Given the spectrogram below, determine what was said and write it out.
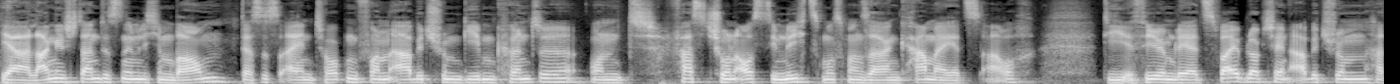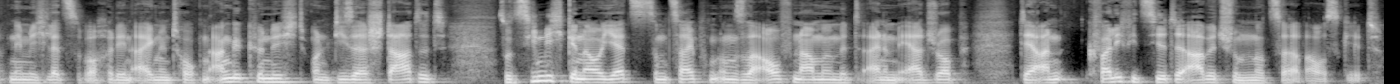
Ja, lange stand es nämlich im Raum, dass es einen Token von Arbitrum geben könnte und fast schon aus dem Nichts, muss man sagen, kam er jetzt auch. Die Ethereum Layer 2 Blockchain Arbitrum hat nämlich letzte Woche den eigenen Token angekündigt und dieser startet so ziemlich genau jetzt zum Zeitpunkt unserer Aufnahme mit einem Airdrop, der an qualifizierte Arbitrum-Nutzer rausgeht.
